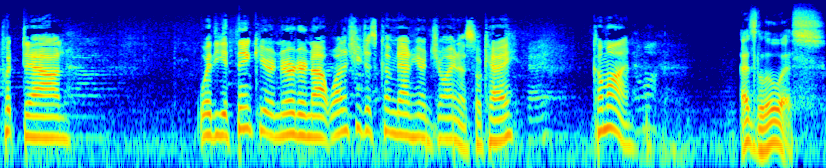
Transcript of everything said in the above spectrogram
put down, whether you think you're a nerd or not, why don't you just come down here and join us, okay? Come on. That's Lewis.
